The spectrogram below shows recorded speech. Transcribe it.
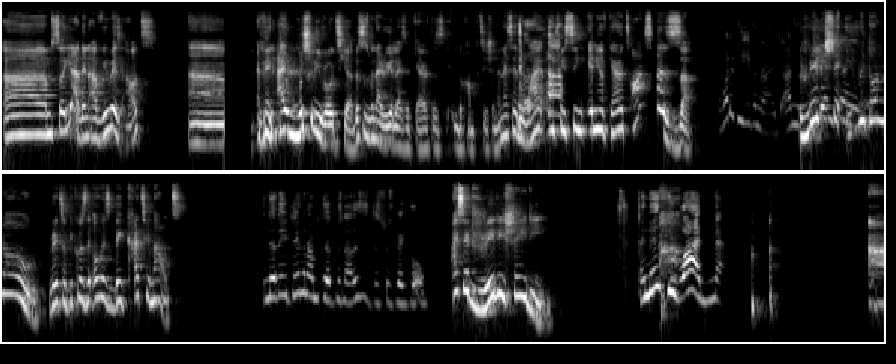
Um. So yeah, then Aviwe is out. Um. And then I literally wrote here. This is when I realized that Gareth is in the competition, and I said, "Why aren't we seeing any of Gareth's answers?" What did he even write? I Really, you know what I'm sh- we don't know, Rita, because they always they cut him out. No, they're doing it on purpose now. This is disrespectful. I said, "Really shady." And then he won.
